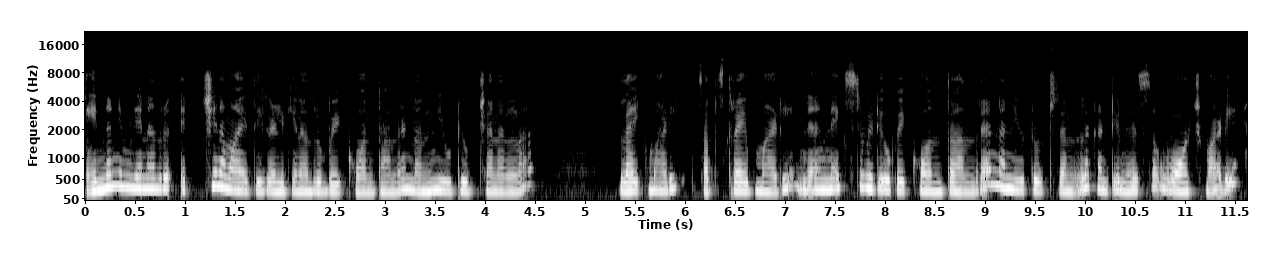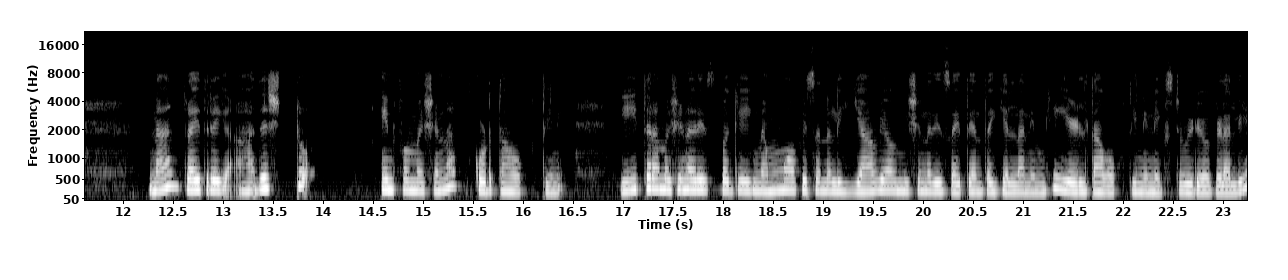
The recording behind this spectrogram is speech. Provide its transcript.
ಇನ್ನು ನಿಮ್ಗೇನಾದರೂ ಹೆಚ್ಚಿನ ಮಾಹಿತಿಗಳಿಗೇನಾದರೂ ಬೇಕು ಅಂತ ಅಂದರೆ ನನ್ನ ಯೂಟ್ಯೂಬ್ ಚಾನಲ್ನ ಲೈಕ್ ಮಾಡಿ ಸಬ್ಸ್ಕ್ರೈಬ್ ಮಾಡಿ. ನೆಕ್ಸ್ಟ್ ವಿಡಿಯೋ ಬೇಕು ಅಂತ ಅಂದರೆ ನನ್ನ ಯೂಟ್ಯೂಬ್ ಚಾನಲ್ನ ಕಂಟಿನ್ಯೂಸ್ ವಾಚ್ ಮಾಡಿ. ನಾನು ರೈತರಿಗೆ ಆದಷ್ಟು ಇನ್ಫಾರ್ಮೇಷನ್ನ ಕೊಡ್ತಾ ಹೋಗ್ತೀನಿ. ಈ ಥರ ಮಿಷನರೀಸ್ ಬಗ್ಗೆ ಈಗ ನಮ್ಮ ಆಫೀಸಲ್ಲಿ ಯಾವ್ಯಾವ ಮಿಷನರೀಸ್ ಐತೆ ಅಂತ ಎಲ್ಲ ನಿಮಗೆ ಹೇಳ್ತಾ ಹೋಗ್ತೀನಿ ನೆಕ್ಸ್ಟ್ ವಿಡಿಯೋಗಳಲ್ಲಿ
